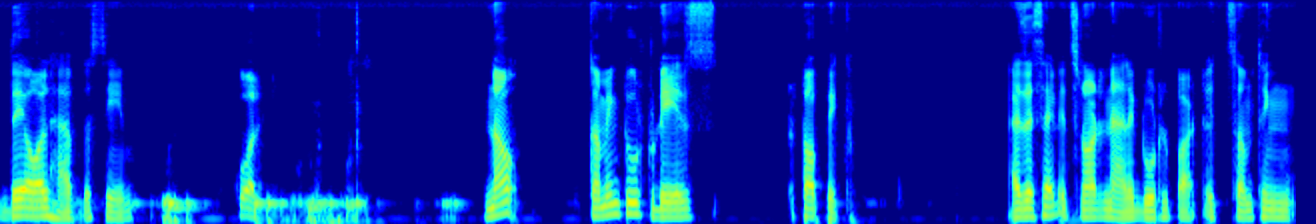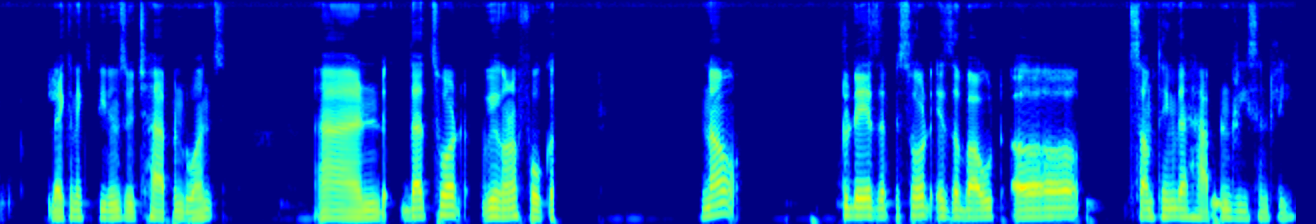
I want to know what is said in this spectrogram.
they all have the same quality. Now, coming to today's topic, as I said, it's not an anecdotal part, it's something like an experience which happened once and that's what we're going to focus now today's episode is about uh something that happened recently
